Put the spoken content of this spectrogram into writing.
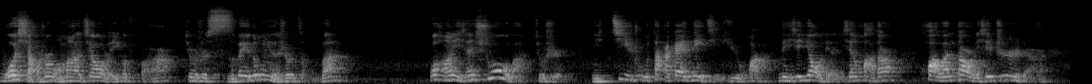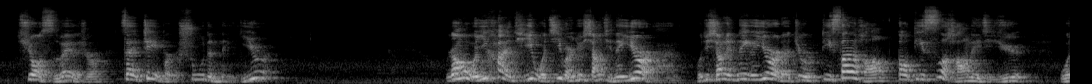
我小时候我妈教我了一个法儿，就是死背东西的时候怎么办。我好像以前说过吧，就是你记住大概那几句话，那些要点，你先画道，画完道那些知识点儿，需要死背的时候，在这本书的哪一页儿？然后我一看题，我基本上就想起那页儿来了，我就想起那个页儿的，就是第三行到第四行那几句，我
